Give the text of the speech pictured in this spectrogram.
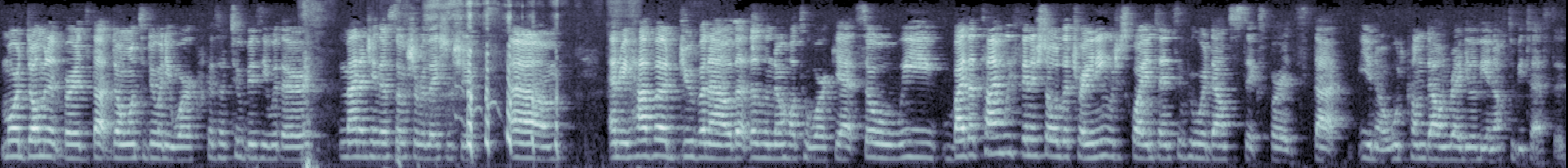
more dominant birds that don't want to do any work because they're too busy with their managing their social relationships. Um, and we have a juvenile that doesn't know how to work yet. So we, by the time we finished all the training, which is quite intensive, we were down to six birds that you know would come down regularly enough to be tested.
